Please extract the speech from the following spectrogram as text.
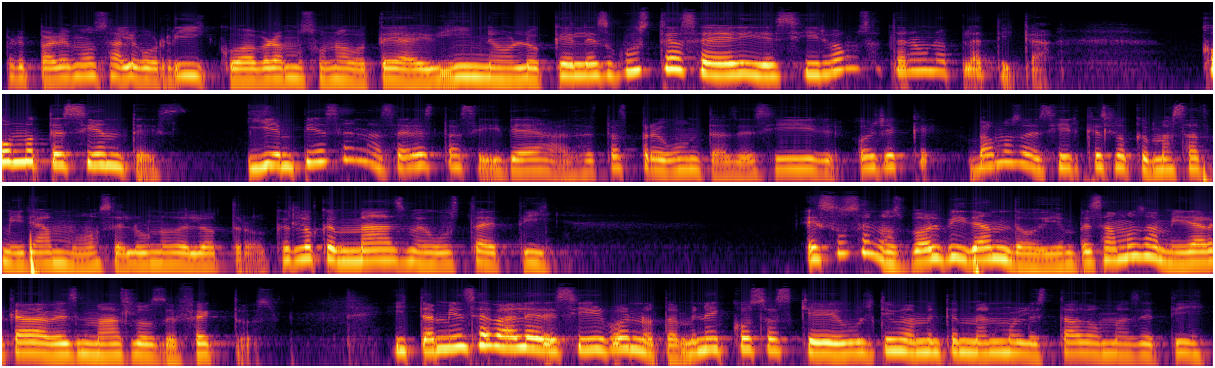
preparemos algo rico, abramos una botella de vino, lo que les guste hacer y decir, vamos a tener una plática. ¿Cómo te sientes? Y empiecen a hacer estas ideas, estas preguntas, decir, oye, ¿qué? vamos a decir qué es lo que más admiramos el uno del otro, qué es lo que más me gusta de ti. Eso se nos va olvidando y empezamos a mirar cada vez más los defectos. Y también se vale decir, bueno, también hay cosas que últimamente me han molestado más de ti.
